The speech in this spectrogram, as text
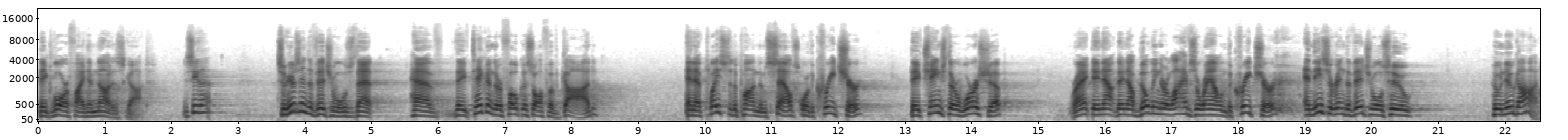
they glorified him not as God. You see that? So here's individuals that have, they've taken their focus off of God and have placed it upon themselves or the creature. They've changed their worship, right? They now, they're now building their lives around the creature. And these are individuals who, who knew God.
